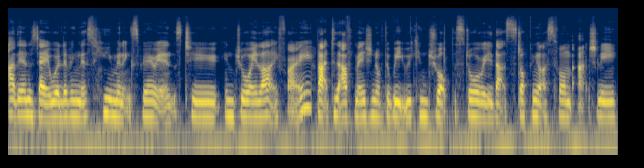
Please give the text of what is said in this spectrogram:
at the end of the day, we're living this human experience to enjoy life, right? Back to the affirmation of the week, we can drop the story that's stopping us from actually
